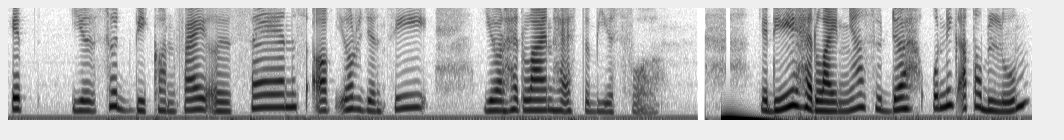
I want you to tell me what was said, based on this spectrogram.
it you should be convey a sense of urgency, your headline has to be useful. Jadi headline-nya sudah unik atau belum?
